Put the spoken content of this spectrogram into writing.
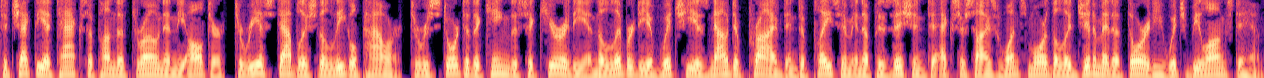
to check the attacks upon the throne and the altar, to re-establish the legal power, to restore to the king the security and the liberty of which he is now deprived and to place him in a position to exercise once more the legitimate authority which belongs to him.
